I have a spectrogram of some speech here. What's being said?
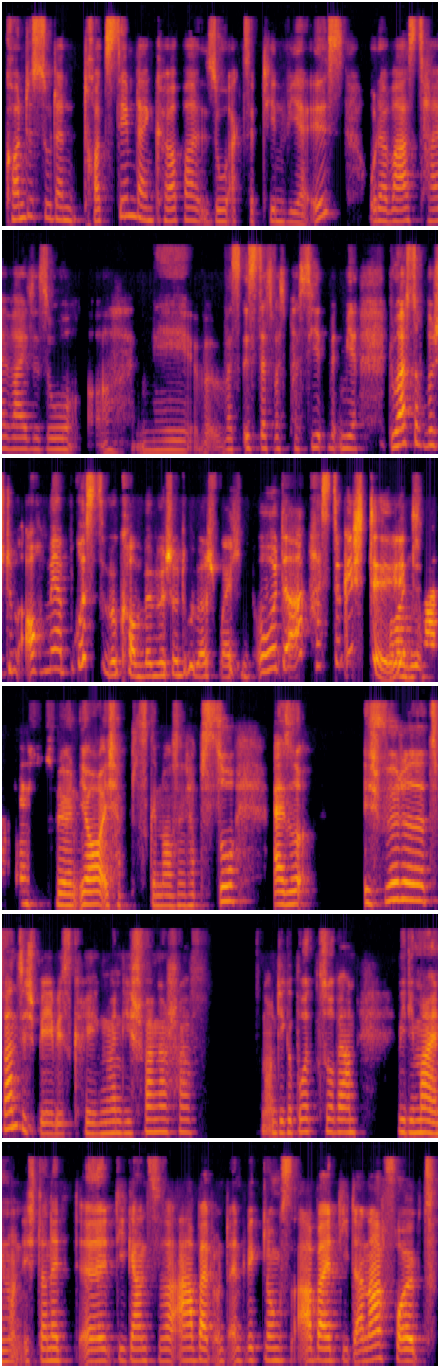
Konntest du dann trotzdem deinen Körper so akzeptieren, wie er ist? Oder war es teilweise so, oh, nee, was ist das, was passiert mit mir? Du hast doch bestimmt auch mehr Brüste bekommen, wenn wir schon drüber sprechen. Oder hast du gestillt? Oh, die waren echt schön. Ja, ich habe es genossen. Ich habe es so, also ich würde 20 Babys kriegen, wenn die Schwangerschaften und die Geburten so wären, wie die meinen. Und ich dann nicht äh, die ganze Arbeit und Entwicklungsarbeit, die danach folgt,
